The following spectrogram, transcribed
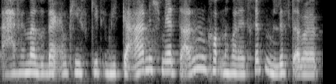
ah, wenn man so merkt, okay, es geht irgendwie gar nicht mehr, dann kommt nochmal der Treppenlift, aber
